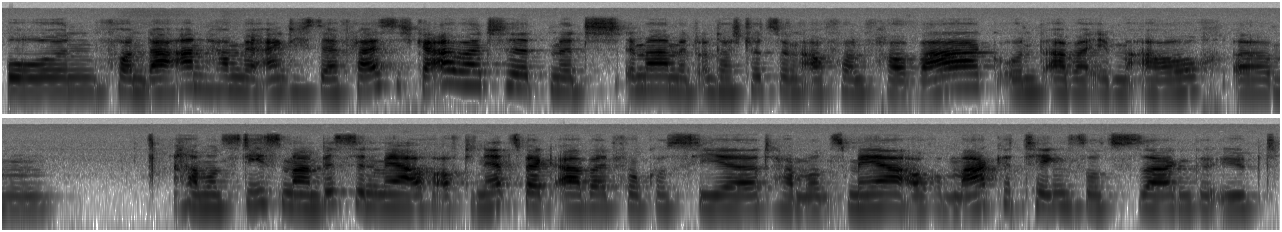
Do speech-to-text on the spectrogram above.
Und von da an haben wir eigentlich sehr fleißig gearbeitet, mit, immer mit Unterstützung auch von Frau Waag und aber eben auch ähm, haben uns diesmal ein bisschen mehr auch auf die Netzwerkarbeit fokussiert, haben uns mehr auch im Marketing sozusagen geübt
